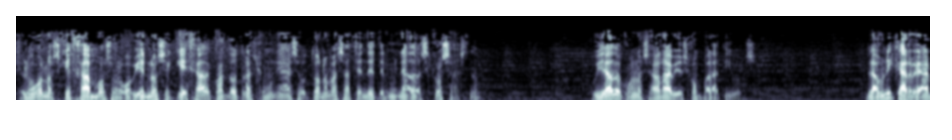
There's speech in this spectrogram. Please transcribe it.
que luego nos quejamos o el gobierno se queja cuando otras comunidades autónomas hacen determinadas cosas, ¿no? Cuidado con los agravios comparativos. La única,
